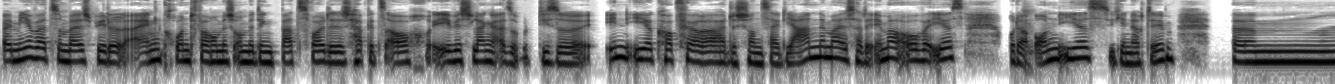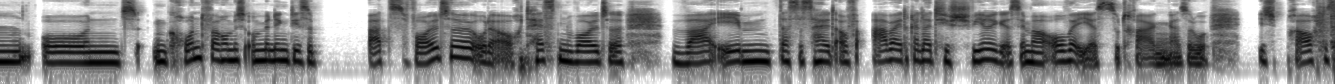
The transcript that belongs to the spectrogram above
bei mir war zum Beispiel ein Grund, warum ich unbedingt Buds wollte. Ich habe jetzt auch ewig lange, also diese In-Ear-Kopfhörer hatte ich schon seit Jahren immer. Ich hatte immer Over-Ears oder On-Ears, je nachdem. Ähm, und ein Grund, warum ich unbedingt diese Buds wollte oder auch testen wollte, war eben, dass es halt auf Arbeit relativ schwierig ist, immer Over-Ears zu tragen. Also ich brauche das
